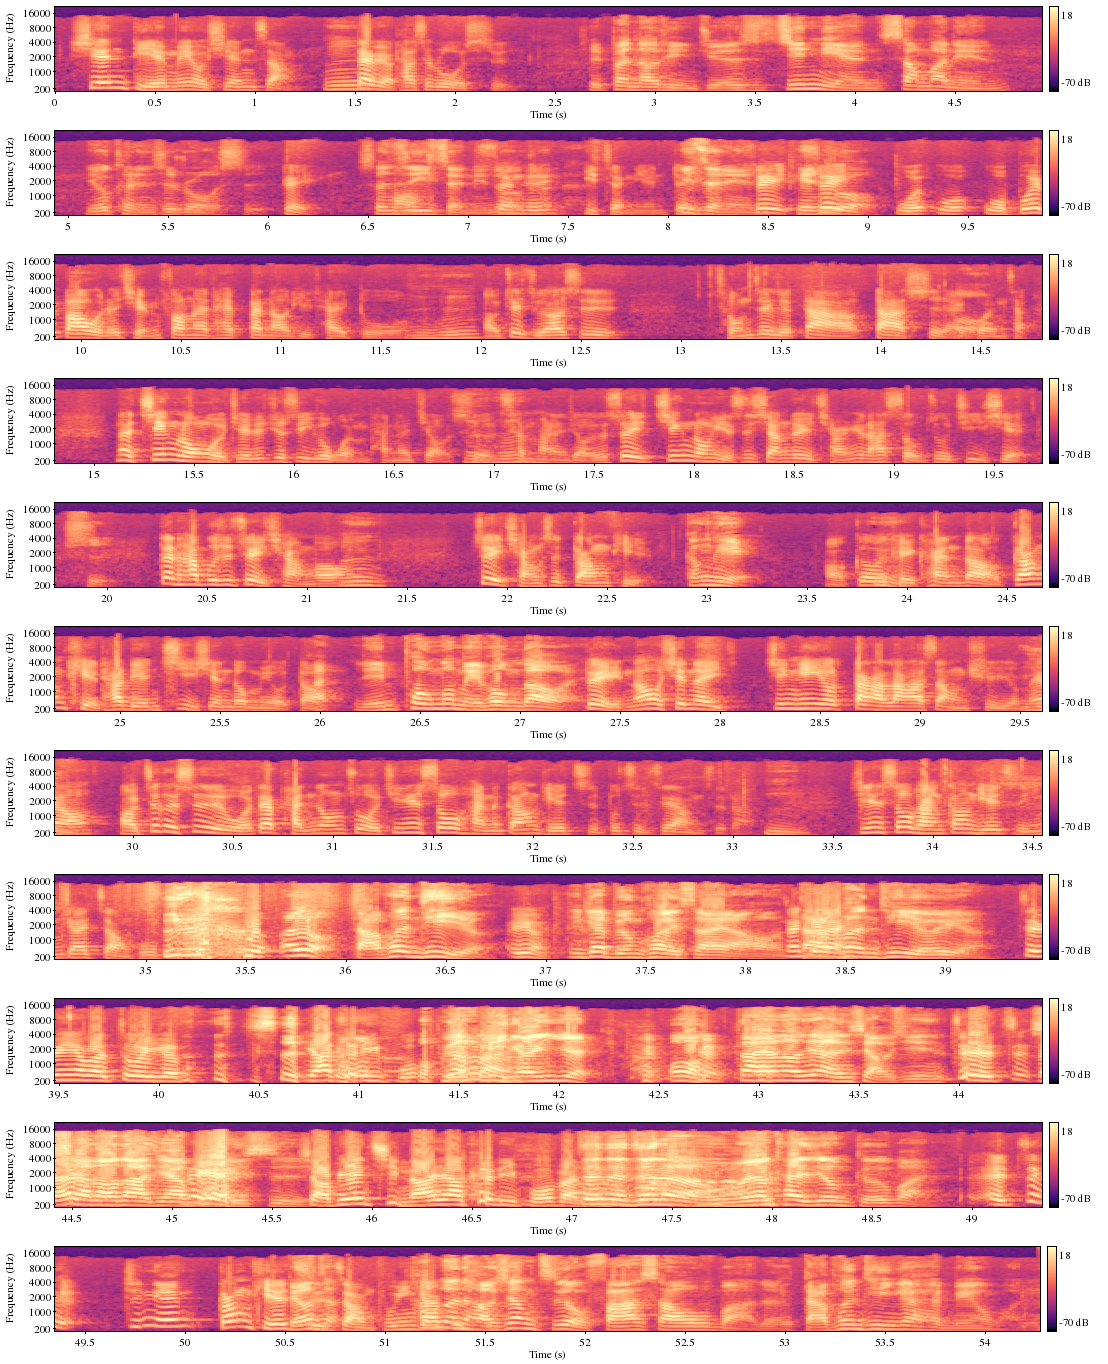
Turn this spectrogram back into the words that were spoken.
先跌没有先涨，代表它是弱势。所以半导体，你觉得是今年上半年有可能是弱势？对，甚至一整年都有可能。一整年，一整年，所以偏弱。我我我不会把我的钱放在太半导体太多。嗯哼，好，最主要是从这个大大势来观察。那金融我觉得就是一个稳盘的角色，撑盘的角色。所以金融也是相对强，因为它守住季线。是，但它不是最强哦。最强是钢铁。钢铁。好，各位可以看到，钢铁它连季线都没有到，连碰都没碰到哎。对，然后现在今天又大拉上去，有没有？好，这个是我在盘中做，今天收盘的钢铁指不止这样子了。嗯，今天收盘钢铁指应该涨幅。哎呦，打喷嚏了！哎呦，应该不用快塞啊哈，打喷嚏而已啊。这边要不要做一个 压克力薄？我刚离很远哦，大家都现在很小心，这这吓到大家，不好意思。小编，请拿亚克力薄板。真的真的，我们要开始用隔板。哎，这个。今天钢铁指涨幅应该，他们好像只有发烧吧？对，打喷嚏应该还没有嘛？对。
